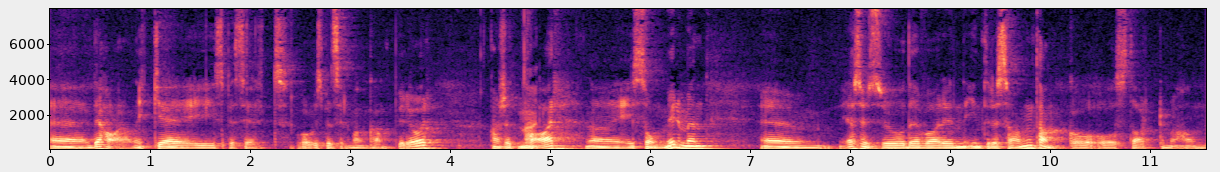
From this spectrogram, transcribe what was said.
Uh, det har han ikke i spesielt, over spesielt mange kamper i år. Kanskje et par Nei. i sommer, men um, jeg syns jo det var en interessant tanke å, starte med han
